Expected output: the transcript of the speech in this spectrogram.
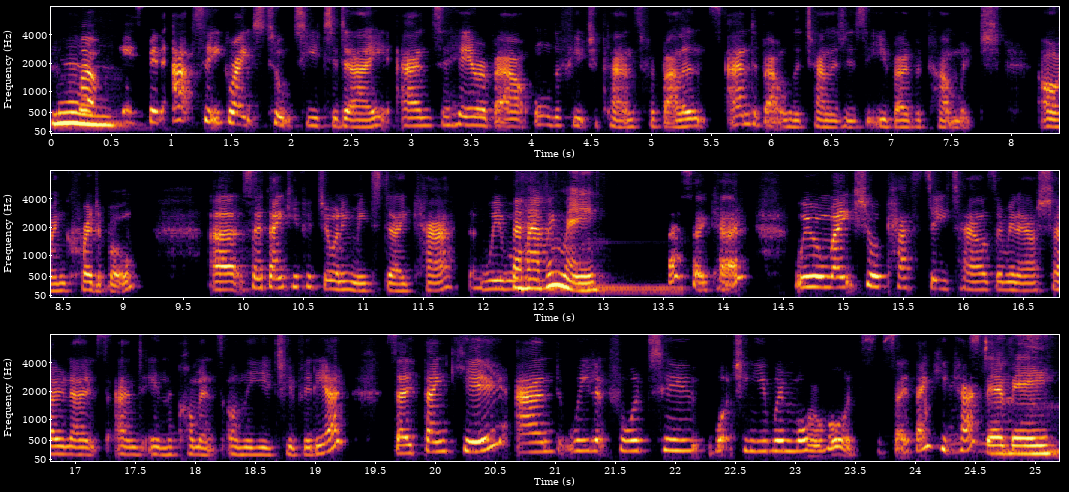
Yeah. Well, it's been absolutely great to talk to you today and to hear about all the future plans for balance and about all the challenges that you've overcome, which are incredible. Uh, so thank you for joining me today, Kath. We will for having me. That's okay. We will make sure Kath's details are in our show notes and in the comments on the YouTube video. So thank you, and we look forward to watching you win more awards. So thank you, Thanks, Kath. Debbie.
